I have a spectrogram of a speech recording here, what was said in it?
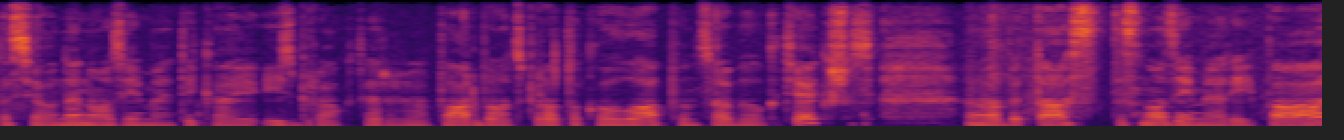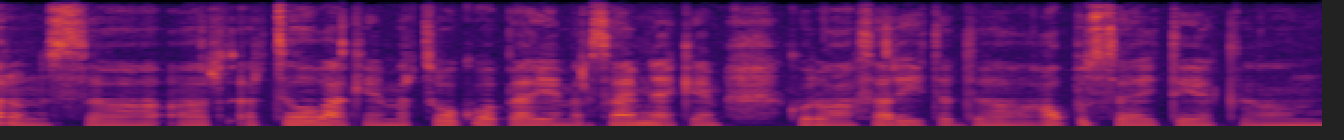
Tas jau nenozīmē tikai izbraukt ar pārbaudas protokolu lapu un savilkt ķekšus, bet tas, tas nozīmē arī pārunas ar, ar cilvēkiem, ar cūkopējiem, ar saimniekiem, kurās arī tad, uh, apusēji tiek um,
